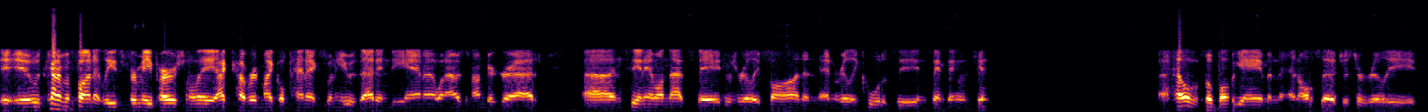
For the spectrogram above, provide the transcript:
it, it was kind of a fun, at least for me personally. I covered Michael Penix when he was at Indiana when I was an undergrad, uh, and seeing him on that stage was really fun and, and really cool to see. And same thing with Kim. A hell of a football game, and, and also just a really,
